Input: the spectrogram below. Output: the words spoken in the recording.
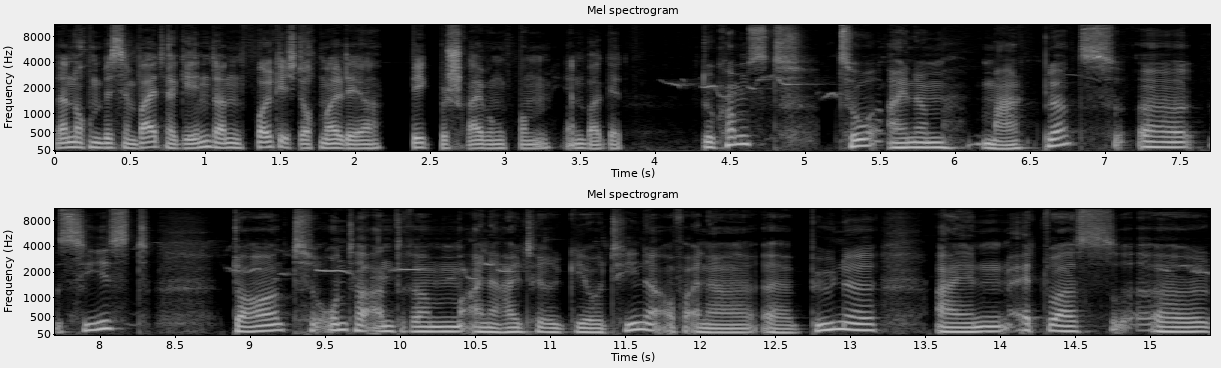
dann noch ein bisschen weitergehen. Dann folge ich doch mal der Wegbeschreibung vom Herrn Baguette. Du kommst zu einem Marktplatz, äh, siehst dort unter anderem eine haltere Guillotine auf einer äh, Bühne, ein etwas äh,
